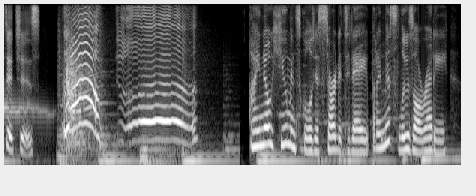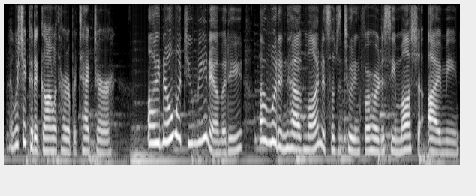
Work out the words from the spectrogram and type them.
stitches. Ah! I know human school just started today, but I miss Luz already. I wish I could have gone with her to protect her. I know what you mean, Amity. I wouldn't have minded substituting for her to see Masha. I mean,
